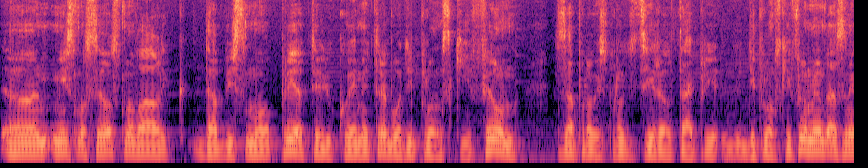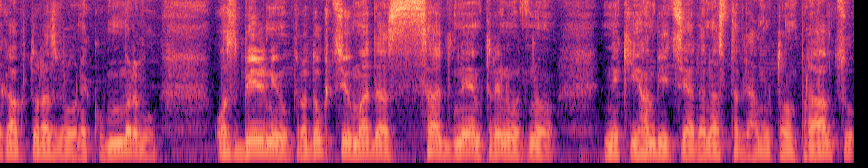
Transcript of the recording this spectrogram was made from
e, mi smo se osnovali da bismo prijatelju kojem je trebao diplomski film zapravo isproducirali taj diplomski film i onda se nekako to razvilo u neku mrvu ozbiljniju produkciju, mada sad nemam trenutno nekih ambicija da nastavljam u tom pravcu.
